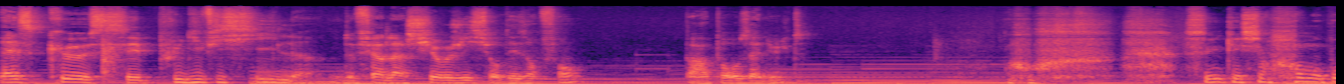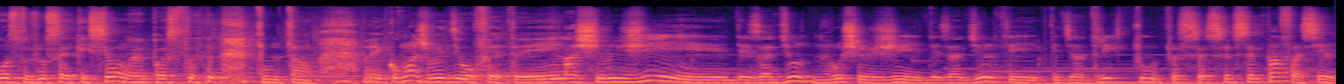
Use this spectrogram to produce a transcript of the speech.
Est-ce que c'est plus difficile de faire de la chirurgie sur des enfants par rapport aux adultes? C'est une question, on me pose toujours cette question, on me pose tout le temps. Mais comment je vais dire au fait? La chirurgie des adultes, neurochirurgie des adultes et pédiatrique, c'est pas facile.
